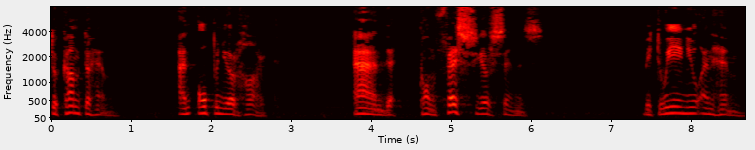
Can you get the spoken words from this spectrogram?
to come to Him and open your heart and confess your sins between you and Him,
